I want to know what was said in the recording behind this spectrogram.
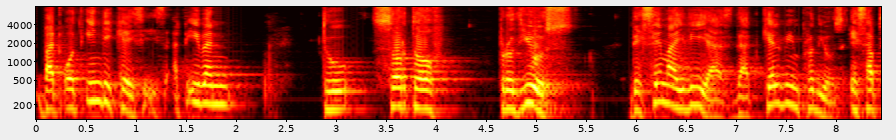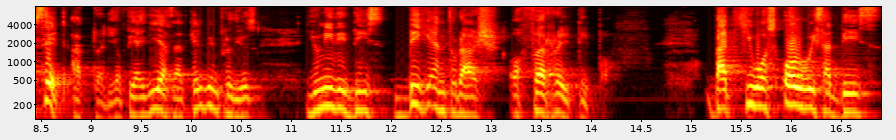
But what indicates is that even to sort of produce the same ideas that Kelvin produced, a subset actually of the ideas that Kelvin produced, you needed this big entourage of first-rate people. But he was always at this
